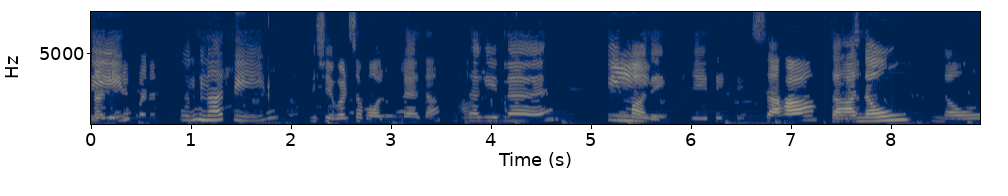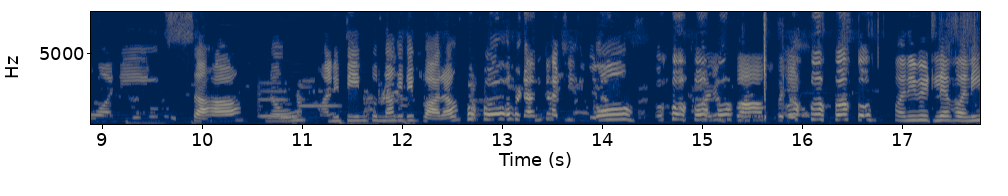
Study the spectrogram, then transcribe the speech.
तीन? पुन्हा तीन. शेवटचा बॉल उरलाय आता. आता गेलाय तीन मध्ये. म्हणजे तीन तीन सहा सहा नऊ नऊ आणि सहा नऊ आणि तीन पुन्हा किती? बारा. ओ फनी भेटले फनी.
